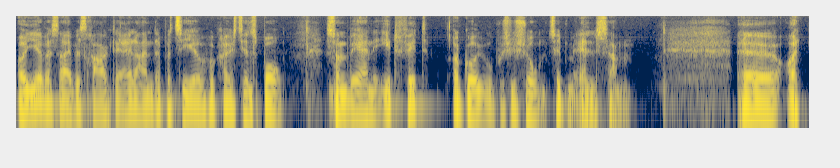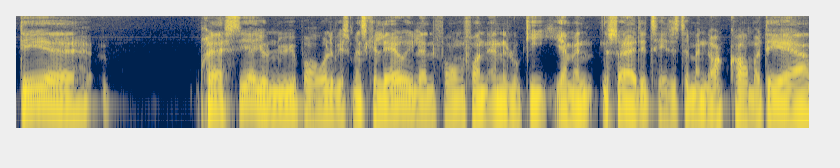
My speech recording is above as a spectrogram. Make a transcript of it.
og i og for sig betragte alle andre partier på Christiansborg som værende et fedt og gå i opposition til dem alle sammen. Øh, og det øh, placerer jo nye borgerlige, hvis man skal lave en eller anden form for en analogi, jamen, så er det tætteste, man nok kommer, det er,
